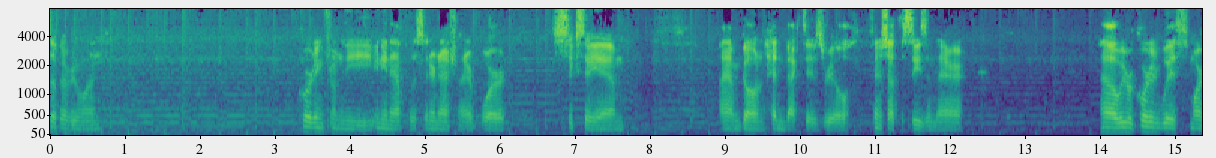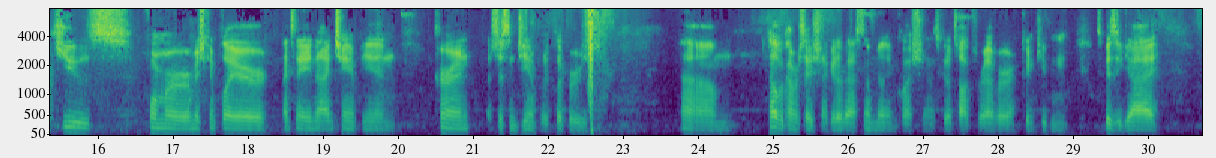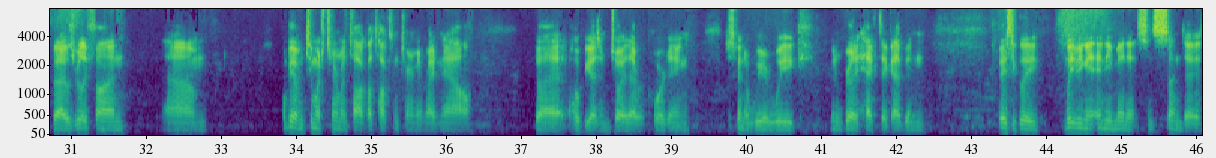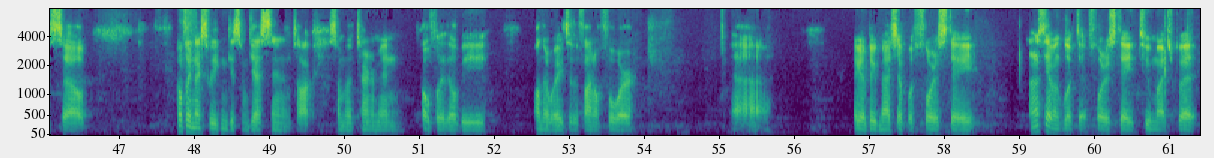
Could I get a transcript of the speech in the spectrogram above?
What's up, everyone? Recording from the Indianapolis International Airport, 6 a.m. I am going heading back to Israel, finish out the season there. Uh, we recorded with Mark Hughes, former Michigan player, 1989 champion, current assistant GM for the Clippers. Um, hell of a conversation. I could have asked him a million questions. Could have talked forever. Couldn't keep him. He's a busy guy, but it was really fun. Um, won't be having too much tournament talk. I'll talk some tournament right now, but I hope you guys enjoy that recording. Just been a weird week. Been really hectic. I've been basically leaving at any minute since Sunday. So hopefully next week we can get some guests in and talk some of the tournament. Hopefully they'll be on their way to the Final Four. Uh, I got a big matchup with Florida State. Honestly, haven't looked at Florida State too much, but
